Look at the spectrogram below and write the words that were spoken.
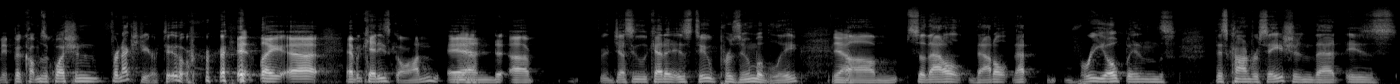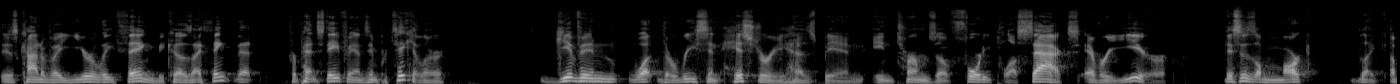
it becomes a question for next year too. Right? like uh Ebiketie's gone and yeah. uh Jesse Luketa is too, presumably. Yeah. Um, so that'll that'll that reopens this conversation that is is kind of a yearly thing because I think that for Penn State fans in particular, given what the recent history has been in terms of 40 plus sacks every year, this is a mark like a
